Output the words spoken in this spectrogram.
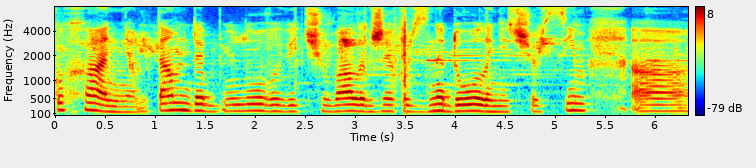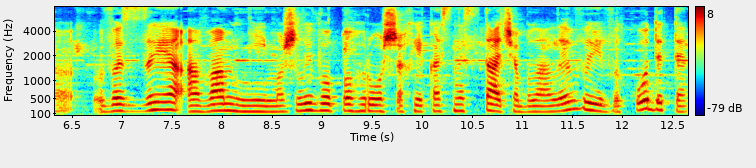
коханням. Там, де було, ви відчували вже якусь знедоленість, що всім а, везе, а вам ні. Можливо, по грошах якась нестача була, але ви виходите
